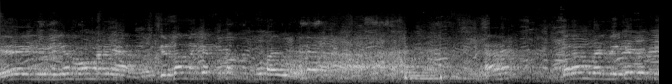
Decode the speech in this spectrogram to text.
ಏ, ಇವ್ರು ಏನು ಹೋಗ್ ಮಾರ್ರೆ? ಒಂದ್ ಗಿಡ ಕೂತ ಕೂತ್ಬಿಟ್ಟ ಇವ್ರು. ಬರಂದಲ್ಲಿ ಮೆಕ್ಕೆಜೋಳ ತಿನ್ನೋದು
